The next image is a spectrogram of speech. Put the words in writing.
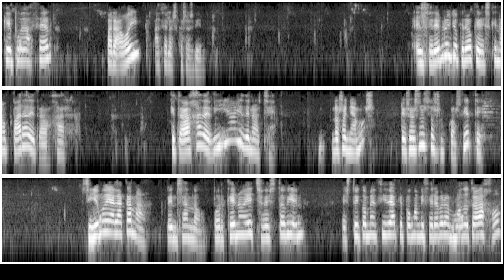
¿qué puedo hacer para hoy hacer las cosas bien? El cerebro yo creo que es que no para de trabajar, que trabaja de día y de noche. ¿No soñamos? Eso es nuestro subconsciente. Si yo me voy a la cama pensando, ¿por qué no he hecho esto bien? Estoy convencida que pongo a mi cerebro en modo trabajo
